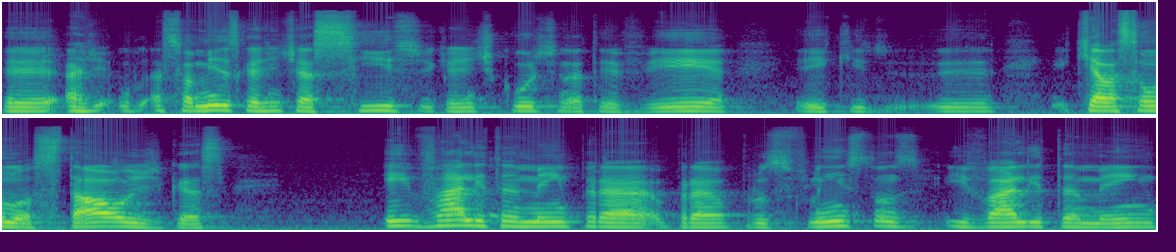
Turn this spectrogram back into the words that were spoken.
eh, as famílias que a gente assiste, que a gente curte na TV, e que, eh, que elas são nostálgicas, e vale também para os Flintstones e vale também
